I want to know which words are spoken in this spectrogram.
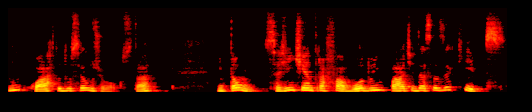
um quarto dos seus jogos, tá? Então, se a gente entra a favor do empate dessas equipes,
